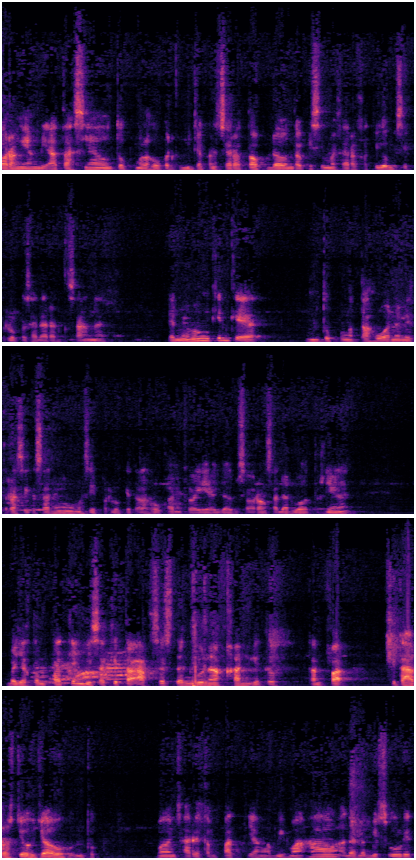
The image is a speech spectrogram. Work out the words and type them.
orang yang di atasnya untuk melakukan kebijakan secara top down tapi si masyarakat juga masih perlu kesadaran ke sana. Dan memang mungkin kayak untuk pengetahuan dan literasi ke sana memang masih perlu kita lakukan kalau ya agar bisa orang sadar bahwa ternyata banyak tempat yang bisa kita akses dan gunakan gitu tanpa kita harus jauh-jauh untuk mencari tempat yang lebih mahal dan lebih sulit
